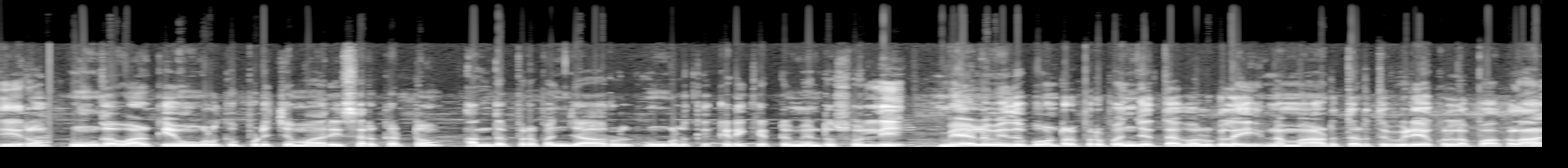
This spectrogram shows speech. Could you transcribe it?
தீரும். உங்கள் வாழ்க்கை உங்களுக்கு பிடிச்ச மாதிரி சிறக்கட்டும். அந்த பிரபஞ்ச அருள் உங்களுக்கு கிடைக்கட்டும் என்று சொல்லி மேலும் இது போன்ற பிரபஞ்ச தகவல்களை நம்ம அடுத்தடுத்த வீடியோக்குள்ளே பார்க்கலாம்.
